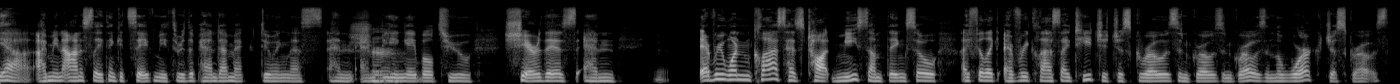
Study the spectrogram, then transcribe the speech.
yeah i mean honestly i think it saved me through the pandemic doing this and Sure. and being able to share this and everyone in class has taught me something so i feel like every class i teach it just grows and grows and grows and the work just grows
